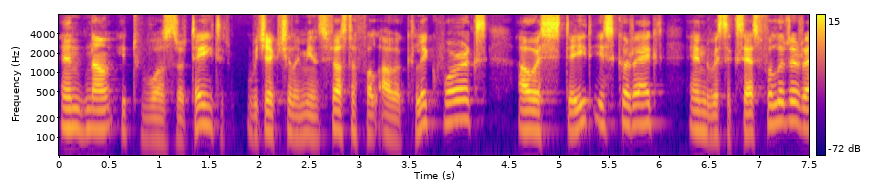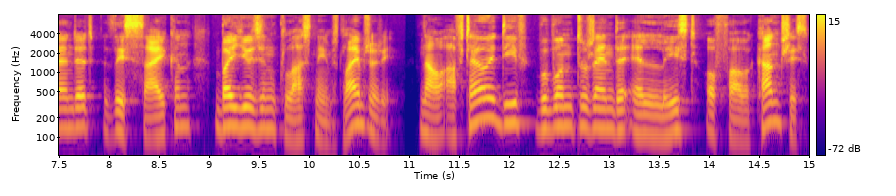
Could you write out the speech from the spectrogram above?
and now it was rotated, which actually means first of all our click works, our state is correct and we successfully re-rendered this icon by using class names library. Now after our div we want to render a list of our countries.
